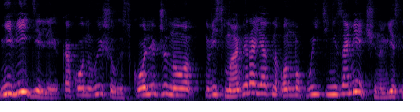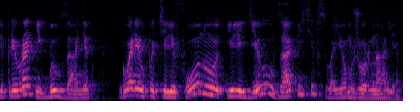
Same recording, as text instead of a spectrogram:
Не видели, как он вышел из колледжа, но весьма вероятно он мог выйти незамеченным, если привратник был занят, говорил по телефону или делал записи в своем журнале.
